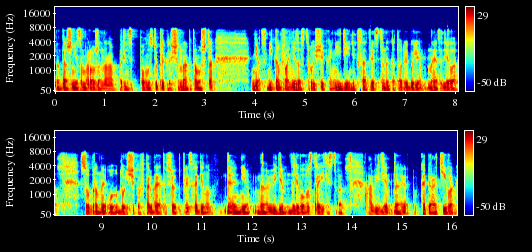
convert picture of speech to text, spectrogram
даже не заморожена, а принцип полностью прекращена, потому что нет ни компании-застройщика, ни денег, соответственно, которые были на это дело собраны у дольщиков. Тогда это все это происходило э, не в виде долевого строительства, а в виде э, кооператива.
